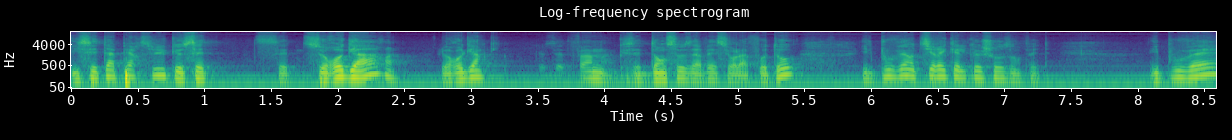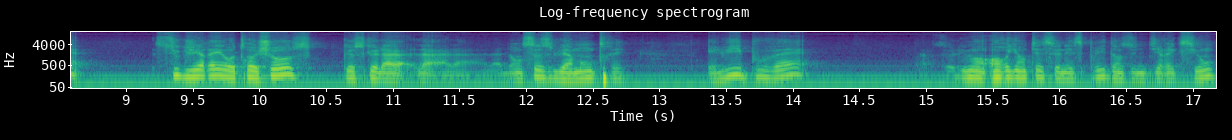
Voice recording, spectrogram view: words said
il s'est aperçu que ce regard, le regard que cette femme, que cette danseuse avait sur la photo, il pouvait en tirer quelque chose en fait. Il pouvait suggérer autre chose que ce que la, danseuse lui a montré. Et lui, il pouvait absolument orienter son esprit dans une direction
